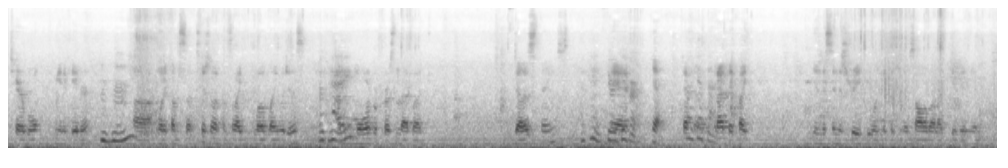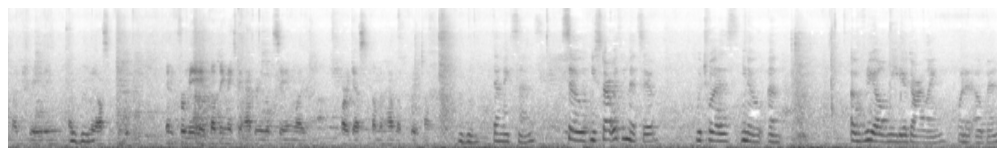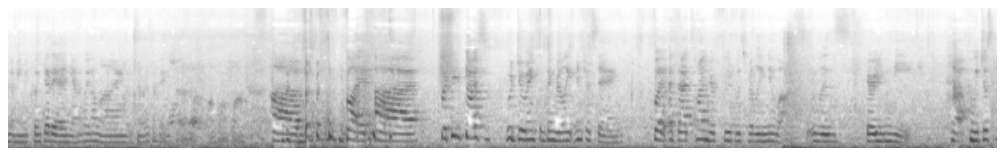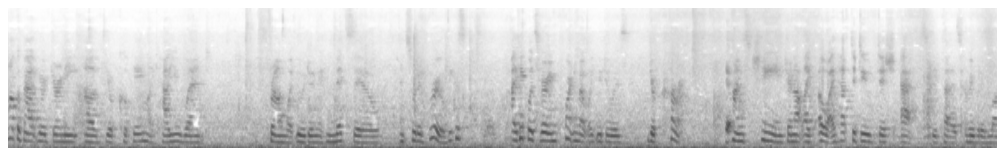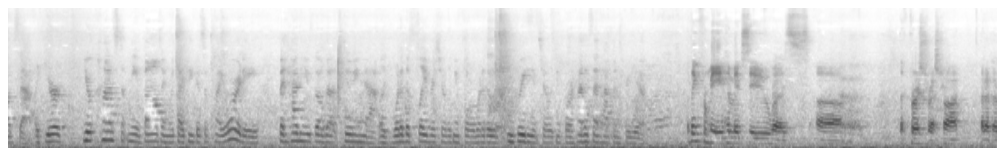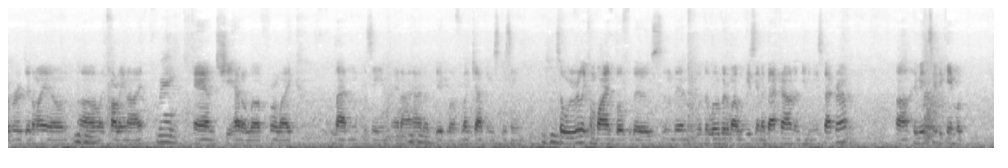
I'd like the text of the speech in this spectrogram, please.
terrible communicator. Mm-hmm. Uh, when it comes to, especially when it comes to like love languages, Okay. I'm more of a person that like does things. Okay. You're a giver. Yeah, I get definitely. that. And I think like in this industry, if you work in the kitchen, it's all about like giving and like creating like Mhm. really awesome food. And for me, nothing makes me happier than seeing like our guests come and have like a great time. hmm That makes sense. So you start with Himitsu, which was, you know, um, a real media darling when it opened. I mean, you couldn't get in, you had to wait in line, there was no reservation, blah blah blah. Um, but uh, but you guys were doing something really interesting. But at that time, your food was really nuanced. It was very unique. How, can we just talk about your journey of your cooking, like how you went from what you were doing at Himitsu and sort of grew because I think what's very important about what you do is you're current. Yeah. Times change. You're not like, oh, I have to do dish X because everybody loves that. Like you're you're constantly evolving, which I think is a priority. But how do you go about doing that? Like, what are the flavors you're looking for? What are the ingredients you're looking for? How does that happen for you? I think for me, Himitsu was uh, the first restaurant that I've ever did on my own, uh, Mhm. like Carlie and I. Right. And she had a love for like Latin cuisine, and I had a Mm-hmm. big love for like Japanese cuisine. So we really combined both of those, and then with a little bit of my Louisiana background and Vietnamese background, uh, Himitsu became a,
